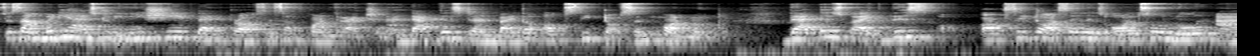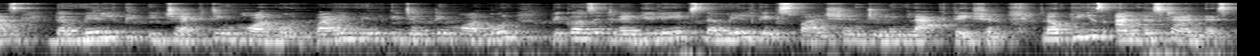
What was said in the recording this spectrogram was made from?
So somebody has to initiate that process of contraction and that is done by the oxytocin hormone. That is why this Oxytocin is also known as the milk ejecting hormone. Why milk ejecting hormone? Because it regulates the milk expulsion during lactation. Now please understand this.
